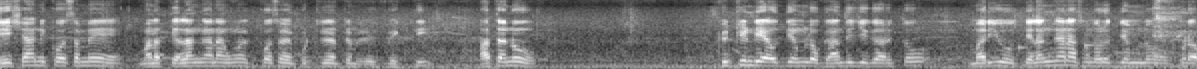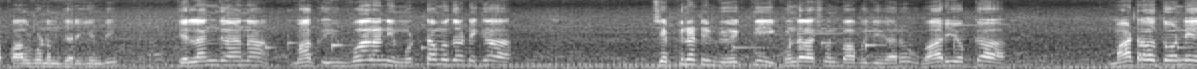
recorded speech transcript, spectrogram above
దేశాని కోసమే మన తెలంగాణ కోసమే పుట్టినటువంటి వ్యక్తి. అతను క్విట్ ఇండియా ఉద్యమంలో గాంధీజీ గారితో మరియు తెలంగాణ సమరోద్యమంలో కూడా పాల్గొనడం జరిగింది. తెలంగాణ మాకు ఇవ్వాలని మొట్టమొదటిగా చెప్పినటువంటి వ్యక్తి కొండ లక్ష్మణ్ బాబూజీ గారు. వారి యొక్క మాటలతోనే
